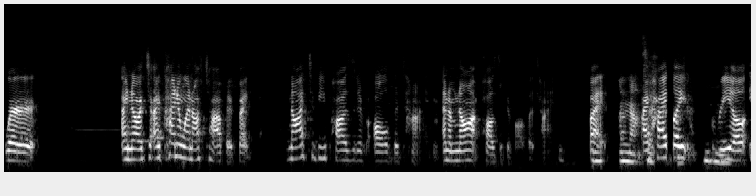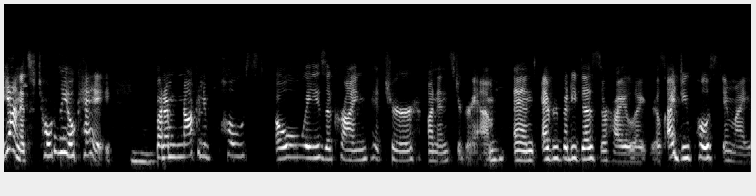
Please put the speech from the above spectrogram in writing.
where I know it's I kind of went off topic, but not to be positive all the time. And I'm not positive all the time. But and that's I it. highlight Mhm. real, yeah, and it's totally okay. Mhm. But I'm not going to post always a crying picture on Instagram. And everybody does their highlight reels. I do post in my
